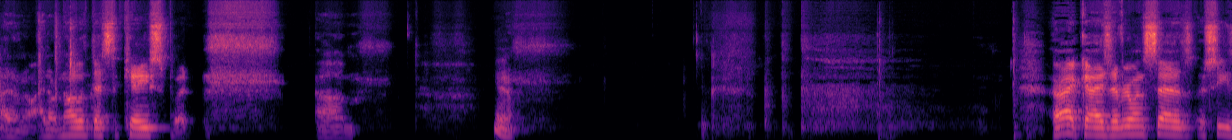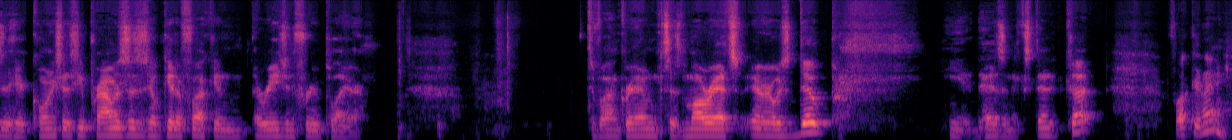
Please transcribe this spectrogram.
I don't know. I don't know that that's the case, but um, you know. All right, guys. Everyone says sees it here. Corny says he promises he'll get a fucking a region free player. Devon Graham says Mallrats arrow is dope. He has an extended cut. Fucking A.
